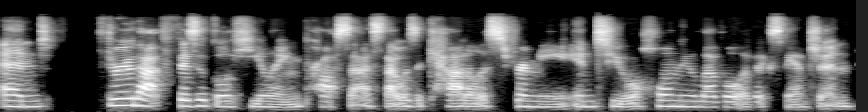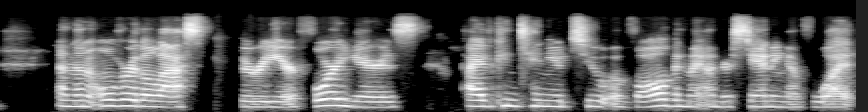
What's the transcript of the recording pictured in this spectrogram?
And through that physical healing process, that was a catalyst for me into a whole new level of expansion. And then over the last three or four years, I've continued to evolve in my understanding of what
